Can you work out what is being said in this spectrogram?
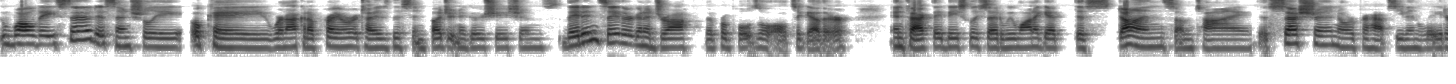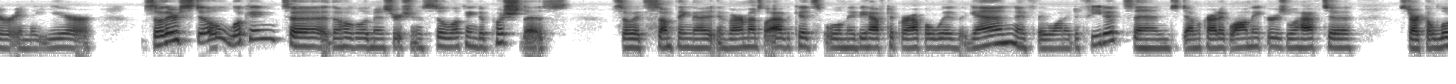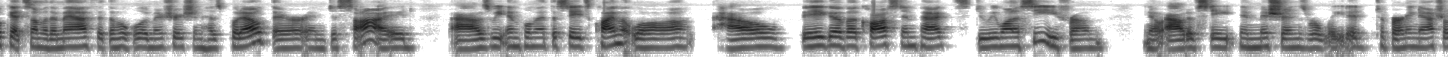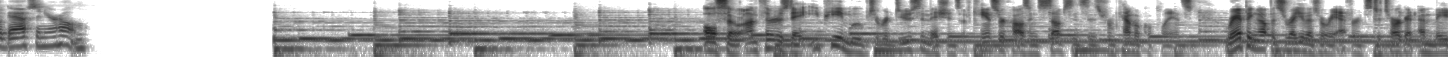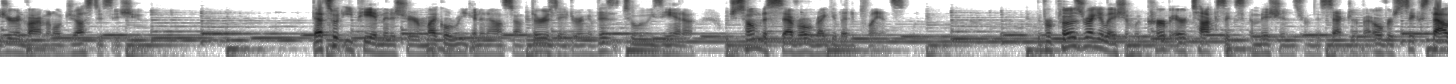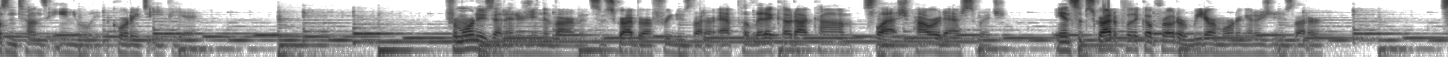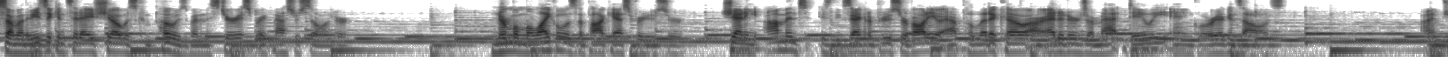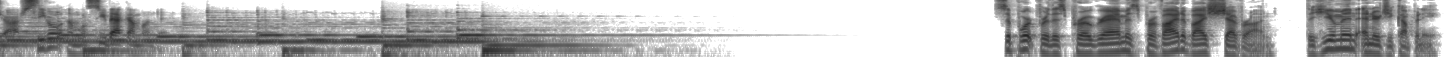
While they said essentially, okay, we're not going to prioritize this in budget negotiations, they didn't say they're going to drop the proposal altogether. In fact, they basically said we want to get this done sometime this session or perhaps even later in the year. So they're still looking to, the Hochul administration is still looking to push this. So it's something that environmental advocates will maybe have to grapple with again if they want to defeat it. And Democratic lawmakers will have to start to look at some of the math that the Hochul administration has put out there and decide as we implement the state's climate law, how big of a cost impact do we want to see from, you know, out of state emissions related to burning natural gas in your home? Also, on Thursday, EPA moved to reduce emissions of cancer causing substances from chemical plants, ramping up its regulatory efforts to target a major environmental justice issue. That's what EPA Administrator Michael Regan announced on Thursday during a visit to Louisiana, which is home to several regulated plants. The proposed regulation would curb air toxics emissions from this sector by over 6,000 tons annually, according to EPA. For more news on energy and the environment, subscribe to our free newsletter at politico.com slash power dash switch and subscribe to Politico Pro to read our morning energy newsletter. Some of the music in today's show was composed by the mysterious Breakmaster Cylinder. Nirmal Mulaikal is the podcast producer. Jenny Ament is the executive producer of audio at Politico. Our editors are Matt Daly and Gloria Gonzalez. I'm Josh Siegel, and we'll see you back on Monday. Support for this program is provided by Chevron, the human energy company.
